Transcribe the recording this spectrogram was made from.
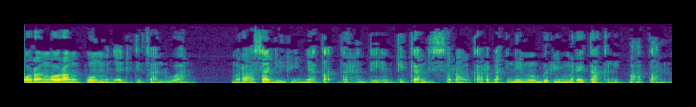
Orang-orang pun menjadi kecanduan, merasa dirinya tak terhenti-hentikan diserang karena ini memberi mereka kenikmatan.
